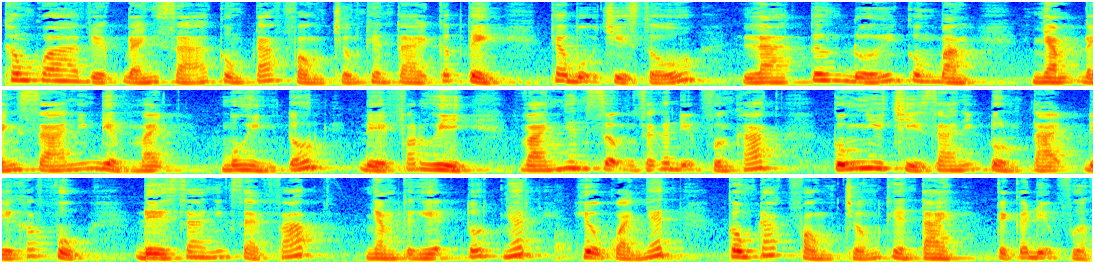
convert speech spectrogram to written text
thông qua việc đánh giá công tác phòng chống thiên tai cấp tỉnh theo bộ chỉ số là tương đối công bằng nhằm đánh giá những điểm mạnh, mô hình tốt để phát huy và nhân rộng ra các địa phương khác, cũng như chỉ ra những tồn tại để khắc phục, đề ra những giải pháp nhằm thực hiện tốt nhất, hiệu quả nhất công tác phòng chống thiên tai tại các địa phương.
